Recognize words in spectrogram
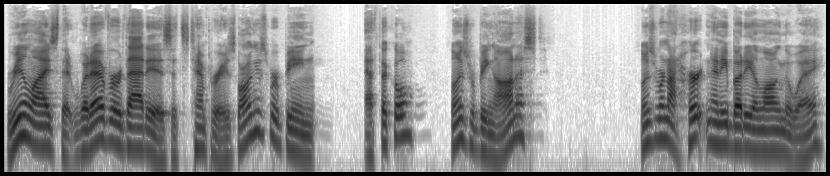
Realize that whatever that is, it's temporary. As long as we're being ethical as long as we're being honest, as long as we're not hurting anybody along the way,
